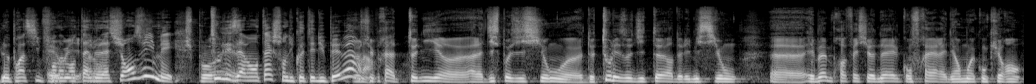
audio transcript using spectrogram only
le, principe eh fondamental de l'assurance vie, mais tous les avantages sont du côté du PER. Je suis prêt à tenir euh, à la disposition euh, de tous les auditeurs de l'émission et même professionnels, confrères et néanmoins concurrents.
